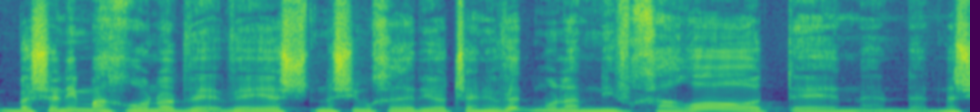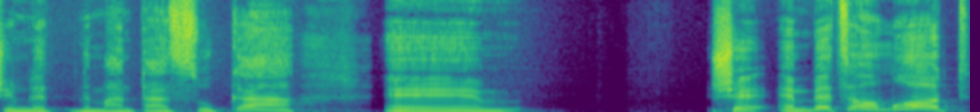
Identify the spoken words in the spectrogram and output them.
בשנים האחרונות, ו- ויש נשים חרדיות שאני עובד מולן, נבחרות, אה, נשים למען תעסוקה, אה, שהן בעצם אומרות,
